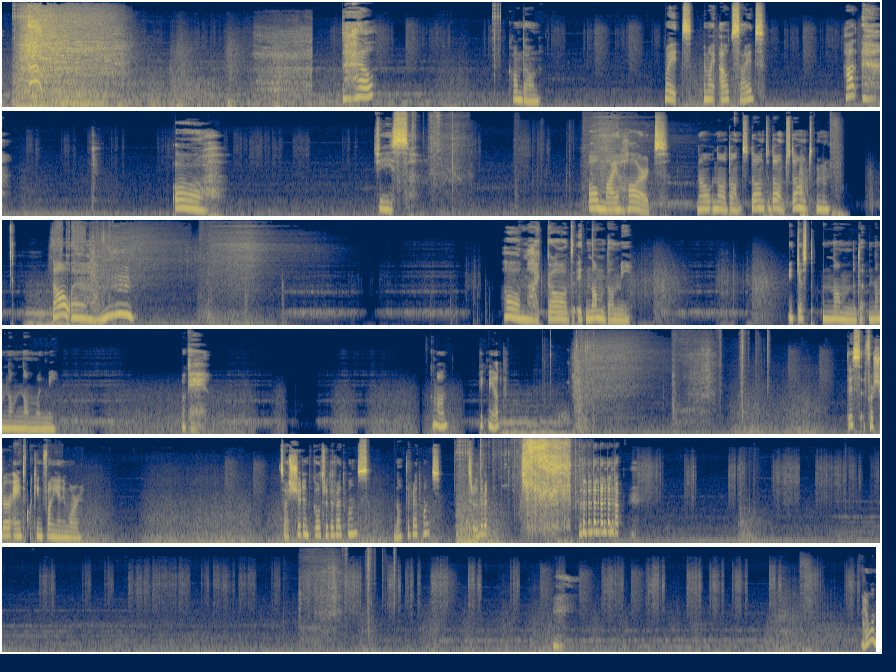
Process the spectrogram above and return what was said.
the hell? Calm down. Wait, am I outside? How? Oh. Jeez. Oh, my heart. No, no, don't. Don't, don't, don't. Mm. No. Uh, mm. My god, it numbed on me. It just numbed, num num num on me. Okay. Come on, pick me up. This for sure ain't fucking funny anymore. So I shouldn't go through the red ones? Not the red ones? Through the red...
